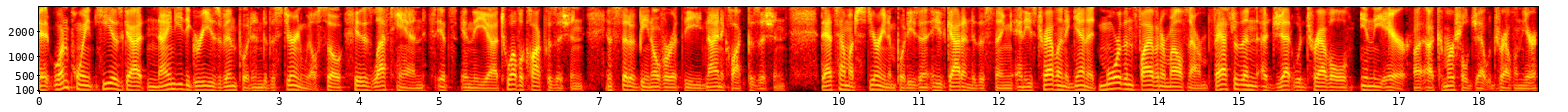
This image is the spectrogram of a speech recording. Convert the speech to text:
At one point, he has got 90 degrees of input into the steering wheel. So his left hand, it's in the uh, 12 o'clock position instead of being over at the 9 o'clock position. That's how much steering input he's, he's got into this thing. And he's traveling again at more than 500 miles an hour, faster than a jet would travel in the air. A, a commercial jet would travel in the air,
